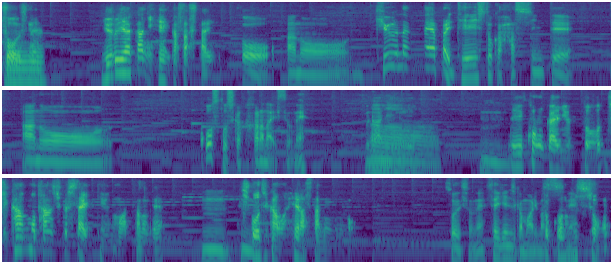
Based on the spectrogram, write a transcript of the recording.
そうですね。緩やかに変化させたい。そう、あのー急なやっぱり停止とか発進って、あのーコストしかかからないですよね。無駄に。あうん。で、今回言うと、時間も短縮したいっていうのもあったので、うんうん飛行時間を減らすためにも、そうですよね。制限時間もありますしねそこのミッ。ションを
